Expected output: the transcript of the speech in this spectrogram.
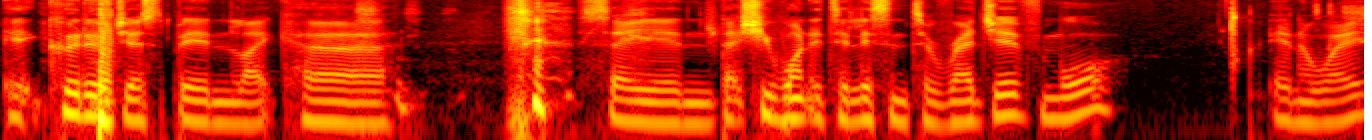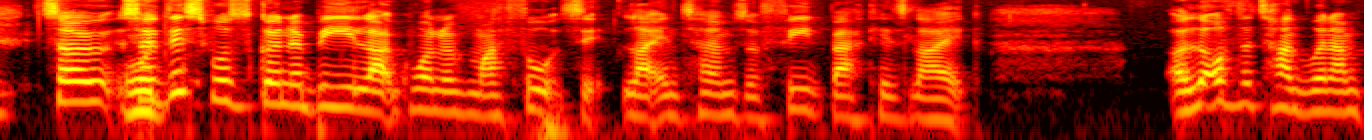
it could have just been like her saying that she wanted to listen to Rajiv more in a way? So so Or- this was gonna be like one of my thoughts, like in terms of feedback, is like a lot of the time when I'm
